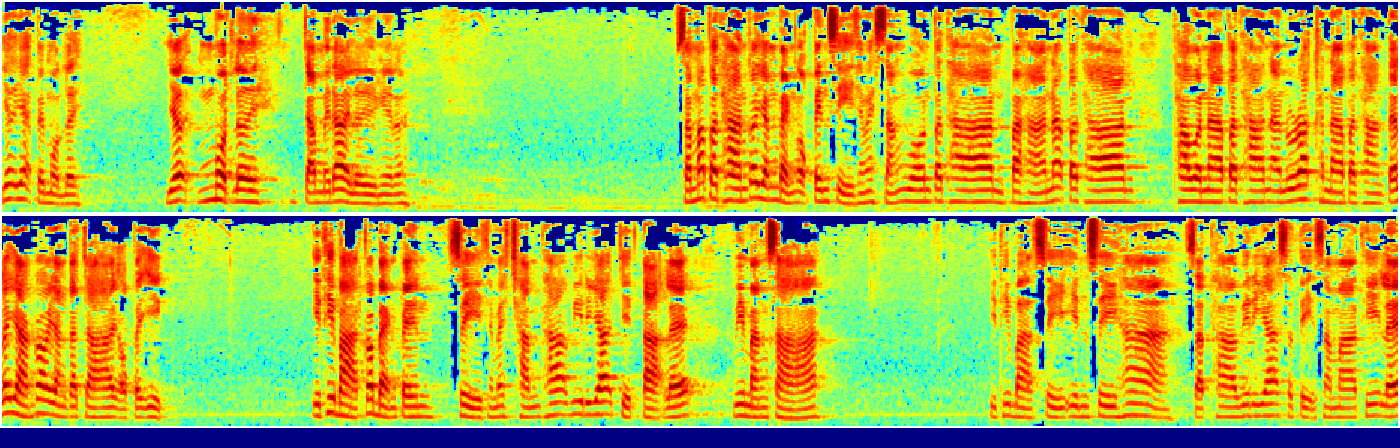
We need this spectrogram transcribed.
เยอะแยะไปหมดเลย เยอะหมดเลยจำไม่ได้เลยอย่างเงี้ยนะ สมประธานก็ยังแบ่งออกเป็นสี่ใช่ไหมสังวรประธาน ปหานะประธาน ภาวนาประธาน อนุรักษณาประธาน แต่ละอย่างก็ยังกระจายออกไปอีก อิทธิบาทก็แบ่งเป็นสี่ใช่ไหมชันทะวิริยะจิตตะและวิมังสา อิทธิบาทสี่อินทรีห้าศรัทธาวิริยะสติสมาธิและ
